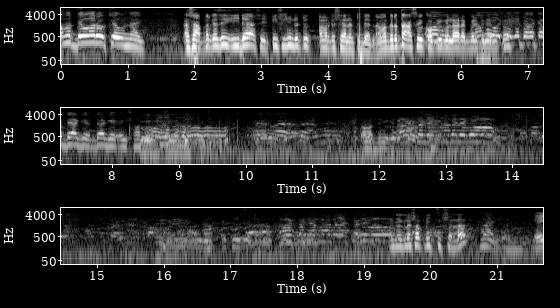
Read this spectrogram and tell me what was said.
আমার দেওয়ারও কেউ নাই। আচ্ছা আপনার কাছে ইডা আছে পিসিশন একটু আমার কাছে আনা একটু দেন। আমাদের তো আছে ওই কপিগুলো আর একবার একটু দেন তো। ব্যাগে ব্যাগে এই সামনে। আমার দিকে গেলে। এই যে এগুলো সব প্রিসক্রিপশন না? হ্যাঁ। এই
